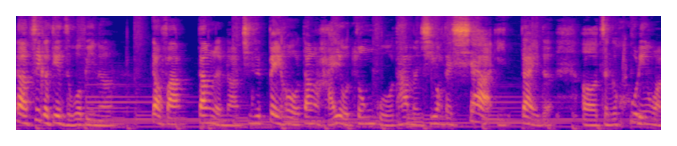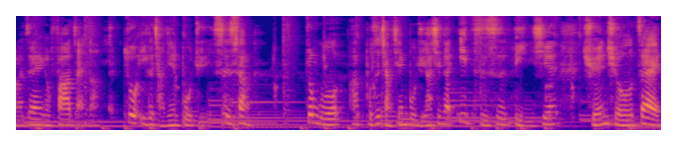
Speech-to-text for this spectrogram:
那这个电子货币呢，要发，当然啦，其实背后当然还有中国，他们希望在下一代的呃整个互联网的这样一个发展呢，做一个抢先布局。事实上。中国它不是抢先布局，它现在一直是领先全球在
